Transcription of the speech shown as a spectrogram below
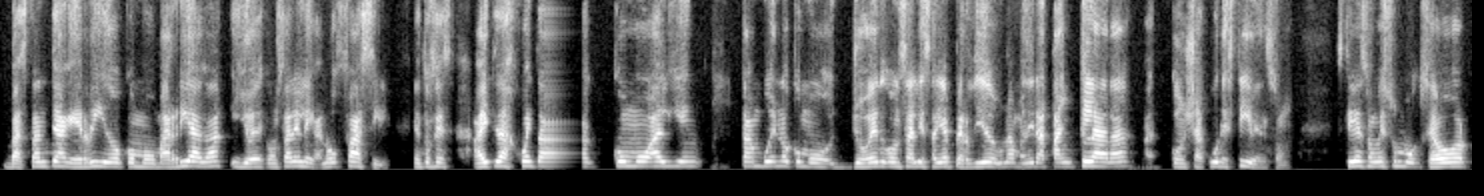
bastante aguerrido como Marriaga, y Joed González le ganó fácil. Entonces ahí te das cuenta cómo alguien tan bueno como Joed González haya perdido de una manera tan clara con Shakur Stevenson. Stevenson es un boxeador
